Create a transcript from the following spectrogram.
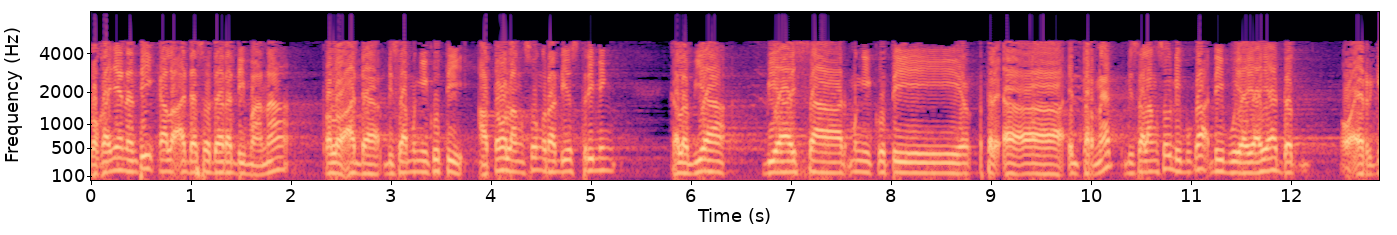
Pokoknya nanti kalau ada saudara di mana, kalau ada bisa mengikuti atau langsung radio streaming. Kalau dia biasa mengikuti uh, internet bisa langsung dibuka di buyayaya.org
